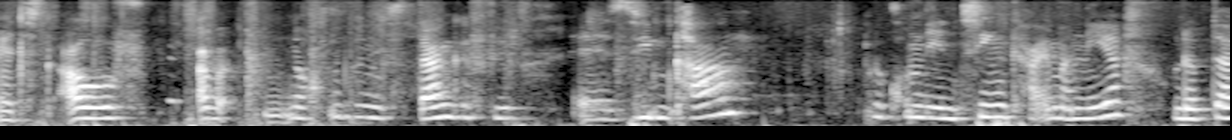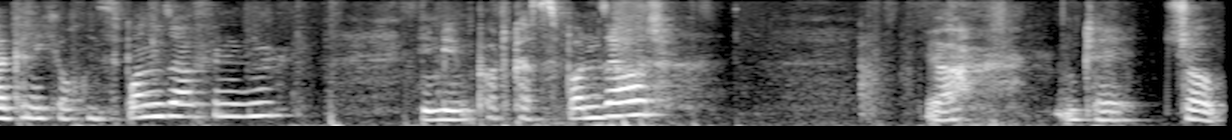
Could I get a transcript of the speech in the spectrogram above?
jetzt auf. Aber noch übrigens danke für äh, 7K. Wir kommen den 10K immer näher und ab da kann ich auch einen Sponsor finden, in den Podcast sponsort. Ja, okay, ciao.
